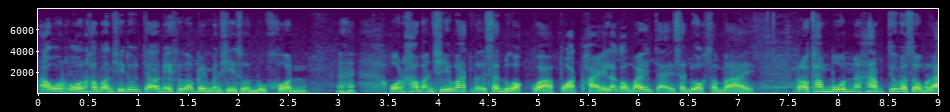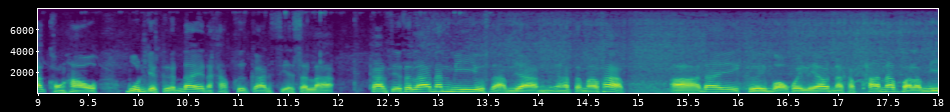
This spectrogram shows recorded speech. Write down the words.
เอาโอนโอนเข้าบัญชีทุกเจ้านี่ถือว่าเป็นบัญชีส่วนบุคคล โอนเข้าบัญชีวัดเลยสะดวกกว่าปลอดภัยแล้วก็ไว้ใจสะดวกสบาย เราทำบุญนะครับ จุดประสงค์หลักของเฮาบุญจะเกิดได้นะครับ คือการเสียสละ การเสียสละนั้นมีอยู่ 3 อย่างอย่างอาตมาภาพาได้เคยบอกไว้แล้วนะครับทานบารมี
